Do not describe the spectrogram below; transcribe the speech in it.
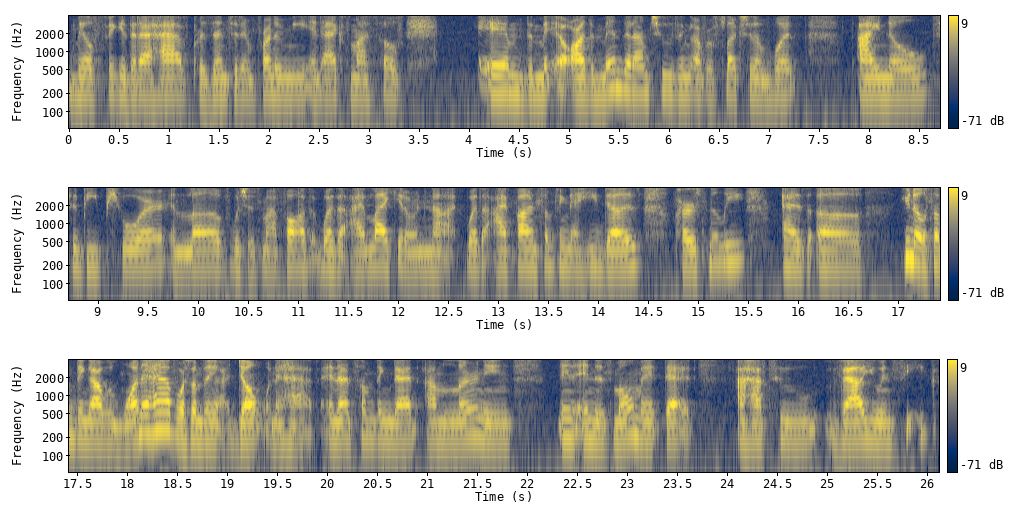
male figure that I have presented in front of me and ask myself, am the are the men that I'm choosing a reflection of what I know to be pure and love, which is my father, whether I like it or not, whether I find something that he does personally as a you know something I would want to have or something I don't want to have, and that's something that I'm learning in, in this moment that I have to value and seek.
